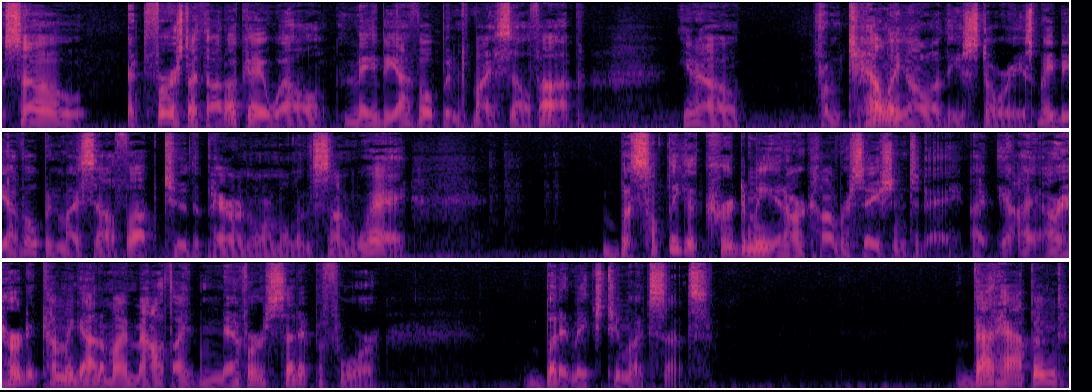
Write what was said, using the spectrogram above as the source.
so at first I thought, okay, well, maybe I've opened myself up, you know, from telling all of these stories. Maybe I've opened myself up to the paranormal in some way. But something occurred to me in our conversation today. I, I, I heard it coming out of my mouth. I'd never said it before, but it makes too much sense. That happened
